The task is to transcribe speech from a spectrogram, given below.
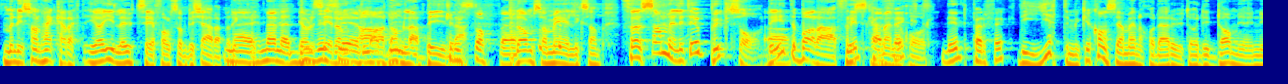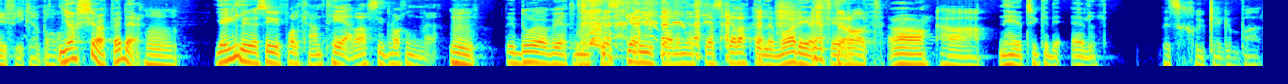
Men det är sån här karaktär. Jag gillar att utse folk som blir kära på Nej, riktigt. nej, nej. Jag vill se vill dem, se ja, de labila. De som är liksom... För samhället är uppbyggt så. Det är inte bara Det friska perfekt. människor. Det är inte perfekt. Det är jättemycket konstiga människor där ute och det är de jag är nyfiken på. Jag köper det. Mm. Jag gillar ju att se hur folk hanterar situationer. Mm. Det är då jag vet om jag ska skrika eller om jag ska skratta eller vad det är jag ska Efteråt. Ja. Ja, Nej, jag tycker det är L. det är så sjuka gubbar.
